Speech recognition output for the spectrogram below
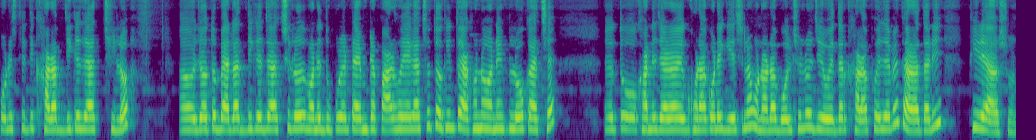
পরিস্থিতি খারাপ দিকে যাচ্ছিল। যত বেলার দিকে যাচ্ছিল মানে দুপুরের টাইমটা পার হয়ে গেছে তো, কিন্তু এখনও অনেক লোক আছে। তো ওখানে যারা ঘোড়া করে গিয়েছিলাম, ওনারা বলছিল যে ওয়েদার খারাপ হয়ে যাবে, তাড়াতাড়ি ফিরে আসুন।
